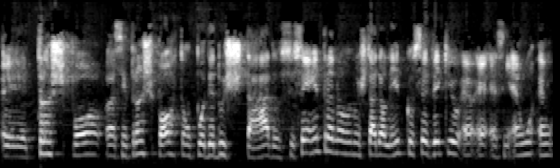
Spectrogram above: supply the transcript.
é, transpor, assim, transportam o poder do Estado. Se você entra no, no Estádio Olímpico, você vê que é, é, assim, é, um, é, um,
